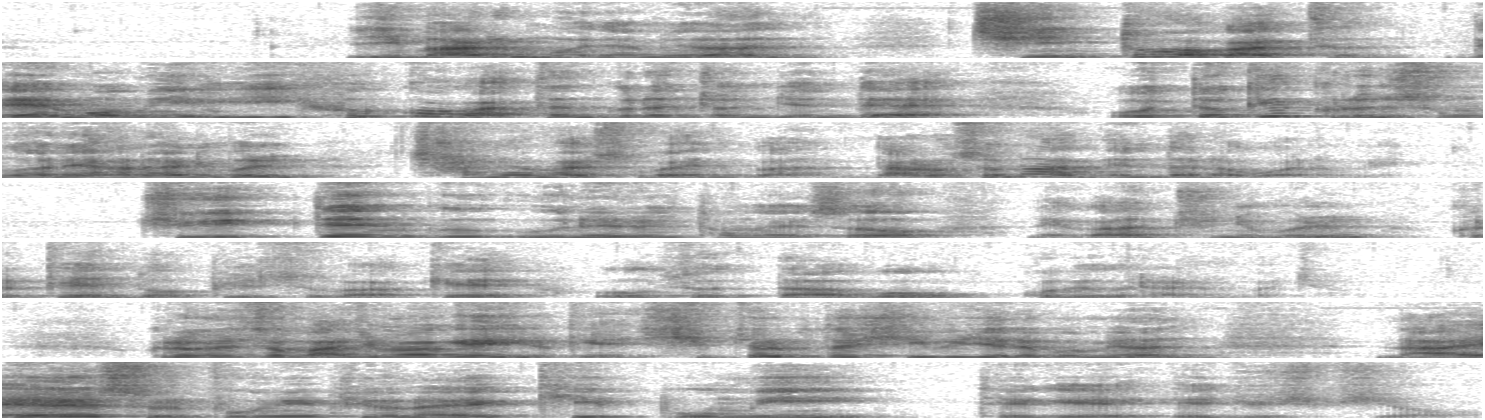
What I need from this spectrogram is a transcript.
이 말은 뭐냐면 진토와 같은 내 몸이 이 흙과 같은 그런 존재인데 어떻게 그런 순간에 하나님을 찬양할 수가 있는가? 나로서는 안 된다라고 하는 거예요. 주입된 그 은혜를 통해서 내가 주님을 그렇게 높일 수밖에 없었다고 고백을 하는 거죠. 그러면서 마지막에 이렇게 10절부터 12절에 보면 나의 슬픔이 변화의 기쁨이 되게 해 주십시오.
